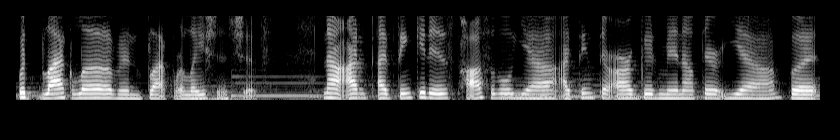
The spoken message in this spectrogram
with black love and black relationships. Now I I think it is possible. Yeah, I think there are good men out there. Yeah, but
